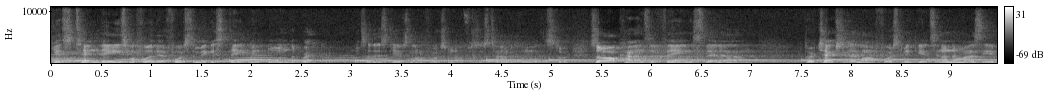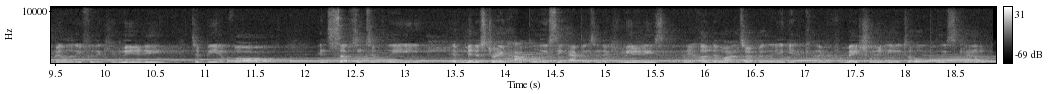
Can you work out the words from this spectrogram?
gets 10 days before they're forced to make a statement on the record. So this gives law enforcement officers time to come up with a story. So all kinds of things that um, protections that law enforcement gets and undermines the ability for the community to be involved in substantively administering how policing happens in their communities and it undermines our ability to get the kind of information we need to hold police accountable.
